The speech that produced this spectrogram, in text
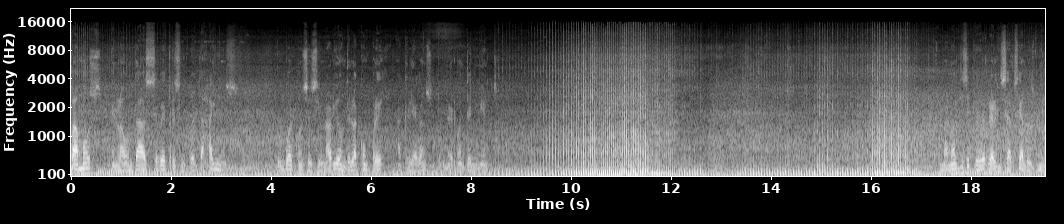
vamos en la Honda CB350 Jainos rumbo al concesionario donde la compré a que le hagan su primer mantenimiento. El manual dice que debe realizarse a los mil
